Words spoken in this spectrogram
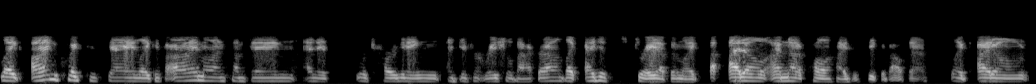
like I'm quick to say like if I'm on something and it's we're targeting a different racial background, like I just straight up am like, I don't, I'm not qualified to speak about this. Like I don't,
